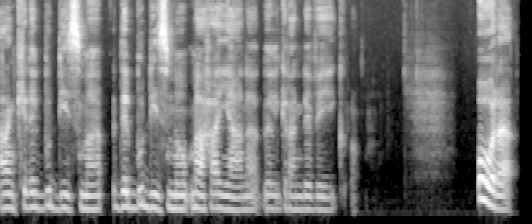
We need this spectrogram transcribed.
anche del buddismo, del buddismo Mahayana, del grande veicolo. Ora,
